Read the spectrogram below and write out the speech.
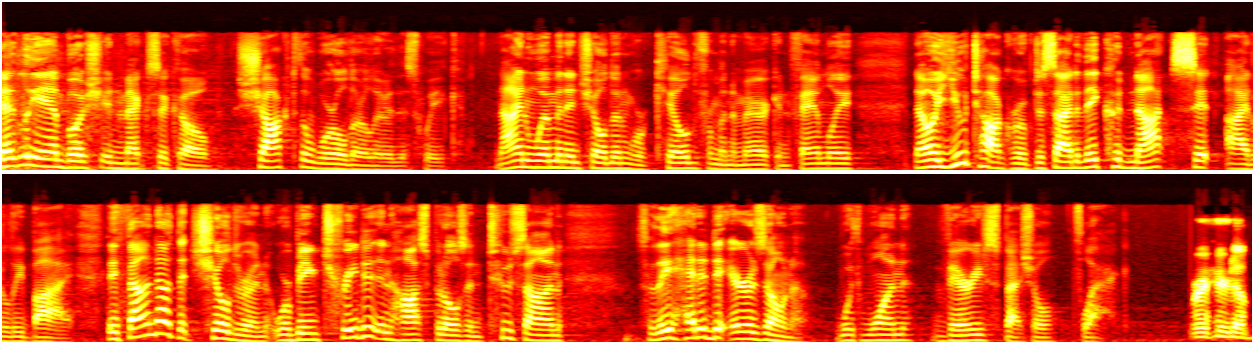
Deadly ambush in Mexico shocked the world earlier this week. Nine women and children were killed from an American family. Now, a Utah group decided they could not sit idly by. They found out that children were being treated in hospitals in Tucson, so they headed to Arizona with one very special flag. We're here to,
